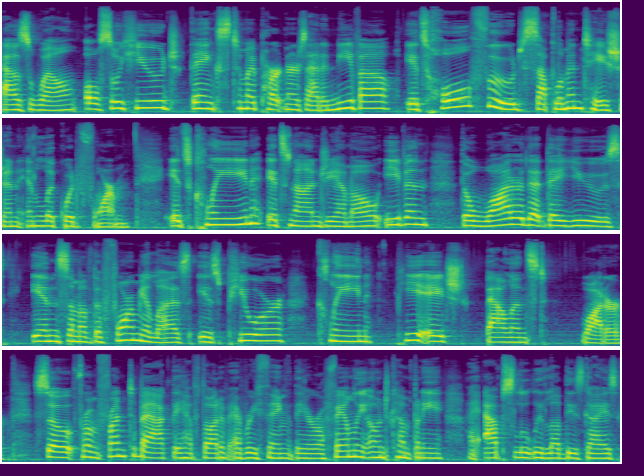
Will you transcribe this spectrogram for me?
as well. Also, huge thanks to my partners at Eniva. It's whole food supplementation in liquid form. It's clean, it's non GMO. Even the water that they use in some of the formulas is pure, clean, pH balanced water. So, from front to back, they have thought of everything. They are a family owned company. I absolutely love these guys.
